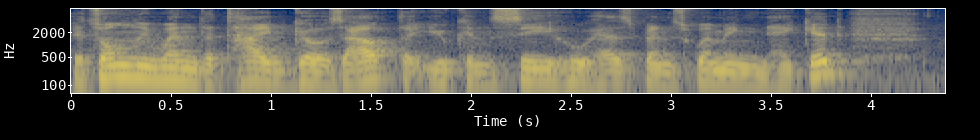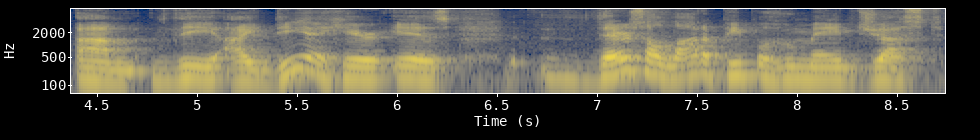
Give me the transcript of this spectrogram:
it's only when the tide goes out that you can see who has been swimming naked. Um, the idea here is there's a lot of people who may just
